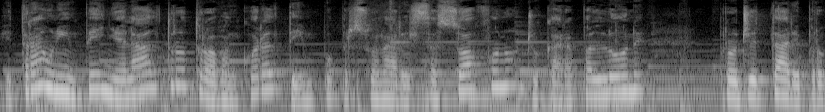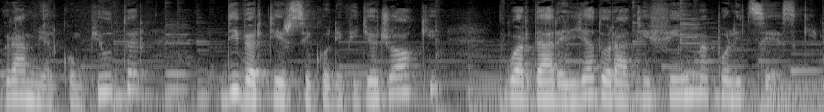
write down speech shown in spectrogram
e tra un impegno e l'altro trova ancora il tempo per suonare il sassofono, giocare a pallone, progettare programmi al computer, divertirsi con i videogiochi, guardare gli adorati film polizieschi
